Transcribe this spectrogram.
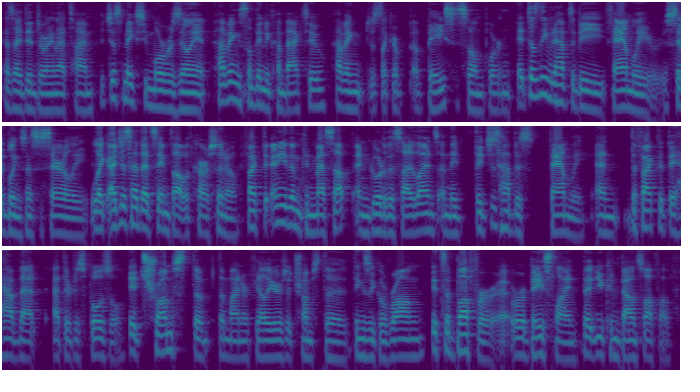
as I did during that time. It just makes you more resilient. Having something to come back to, having just like a, a base is so important. It doesn't even have to be family or siblings necessarily. Like I just had that same thought with Karasuno. The fact that any of them can mess up and go to the sidelines and they, they just have this family and the fact that they have that at their disposal, it trumps the, the minor failures, it trumps the things that go wrong. It's a buffer or a baseline that you can bounce off of.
